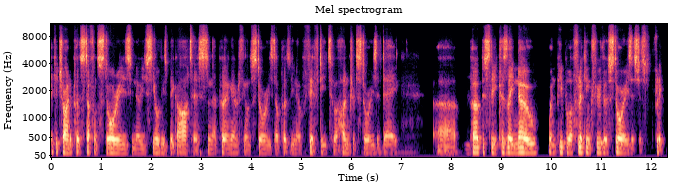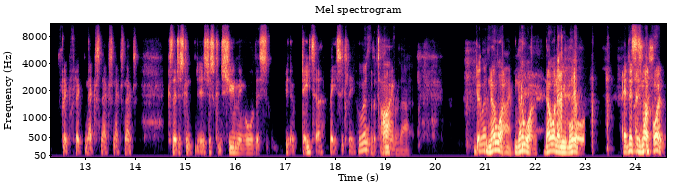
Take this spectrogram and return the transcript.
if you're trying to put stuff on stories you know you see all these big artists and they're putting everything on stories they'll put you know 50 to 100 stories a day uh, purposely because they know when people are flicking through those stories it's just flick flick flick next next next next because they're just con- it's just consuming all this you know data basically Who has all the, time, for that? Has no one no one no one anymore. Hey, this I is my point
